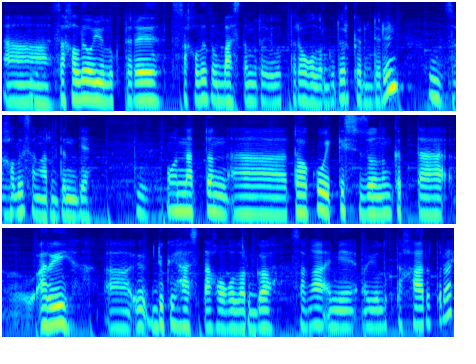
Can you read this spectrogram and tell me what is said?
а, сахалы оюлуктары сахалы тылбастамыт оюлуктары оголоргутор көрдөрүн сахалы саңардын ден оннаттан току икки сезонун кытта ары дүкү хастах оголорго саңа эми оюлукта хары турар.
